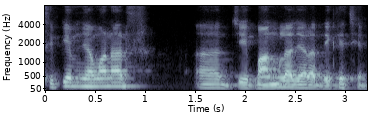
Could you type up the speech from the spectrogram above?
সিপিএম জামানার যে বাংলা যারা দেখেছেন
